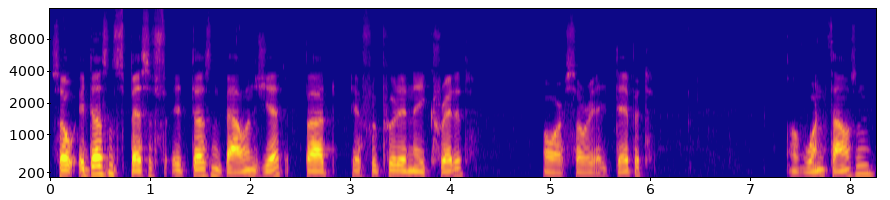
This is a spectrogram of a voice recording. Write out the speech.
So it doesn't specify it doesn't balance yet but if we put in a credit or sorry a debit of 1000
